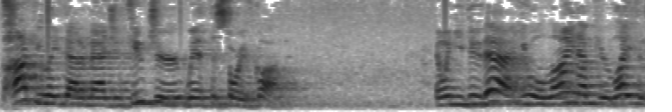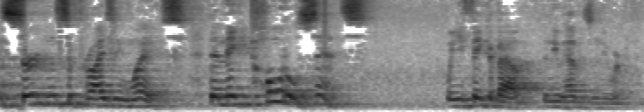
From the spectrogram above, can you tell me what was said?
populate that imagined future with the story of God. And when you do that, you will line up your life in certain surprising ways that make total sense when you think about the new heavens and new earth.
